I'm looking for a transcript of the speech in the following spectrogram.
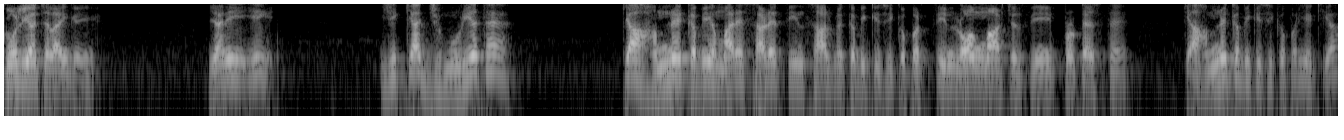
گولیاں چلائی گئی ہیں۔ یعنی یہ یہ کیا جمہوریت ہے؟ کیا ہم نے کبھی ہمارے ساڑھے تین سال میں کبھی کسی کے اوپر تین لانگ مارچز دی پروٹیسٹ تھے کیا ہم نے کبھی کسی کے اوپر یہ کیا؟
